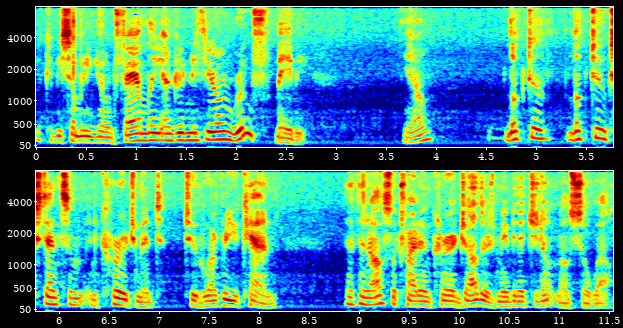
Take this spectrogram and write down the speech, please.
It could be somebody in your own family underneath your own roof, maybe. You know, look to look to extend some encouragement to whoever you can, and then also try to encourage others maybe that you don't know so well.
